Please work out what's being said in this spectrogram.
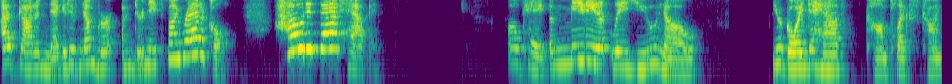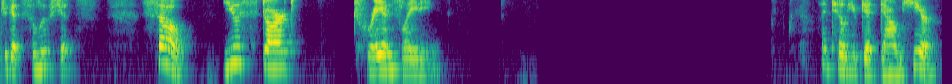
I've got a negative number underneath my radical. How did that happen? Okay, immediately you know you're going to have complex conjugate solutions. So you start translating. Until you get down here.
